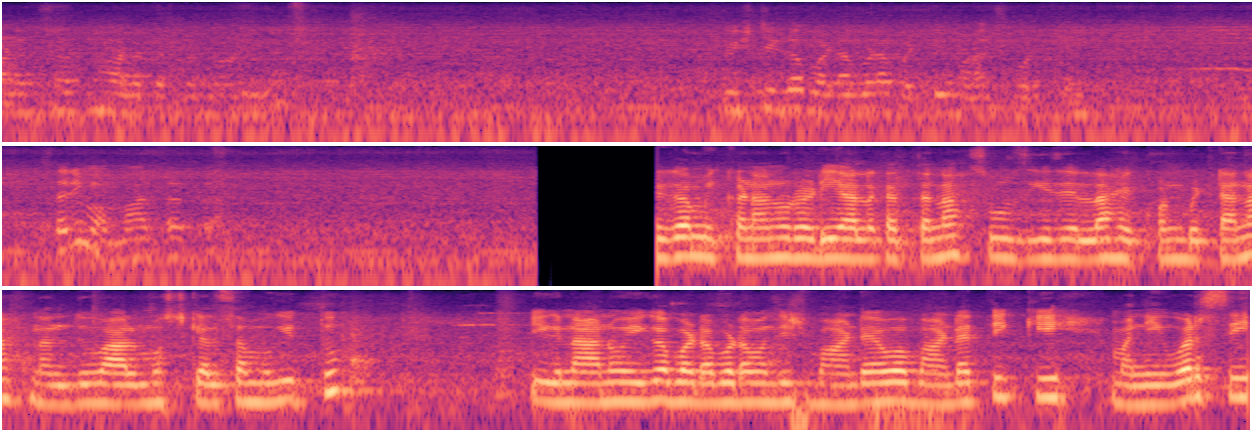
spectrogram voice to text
ಒಣಗ್ಸೋದನ್ನೂ ಮಾಡಕತ್ತ ನೋಡಿ ಇಷ್ಟೀಗ ಬಡ ಬಡ ಬಟ್ಟೆ ಒಣಗಿಸ್ಬಿಡ್ತೀನಿ ಸರಿ ಮಮ್ಮ ಆತ ಈಗ ಮಿಕ್ಕಣನು ರೆಡಿ ಆಗ್ಲಕತ್ತಾನ ಸೂಸ್ ಗೀಸ್ ಎಲ್ಲ ಹಾಕ್ಕೊಂಡು ಬಿಟ್ಟಾನ, ನಂದು ಆಲ್ಮೋಸ್ಟ್ ಕೆಲಸ ಮುಗೀತು. ಈಗ ನಾನು ಈಗ ಬಡ ಬಡ ಒಂದಿಷ್ಟು ಭಾಂಡೆ ಅವ ಭಾಂಡೆ ತಿಕ್ಕಿ ಮನೆ ಒರೆಸಿ,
